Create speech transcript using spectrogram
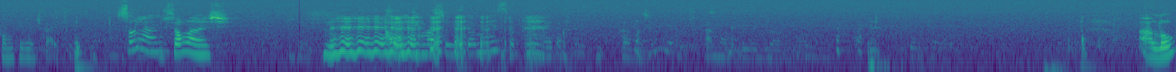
como que a gente faz? Solange. Solange. A última subida à mesa, a primeira Alô?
